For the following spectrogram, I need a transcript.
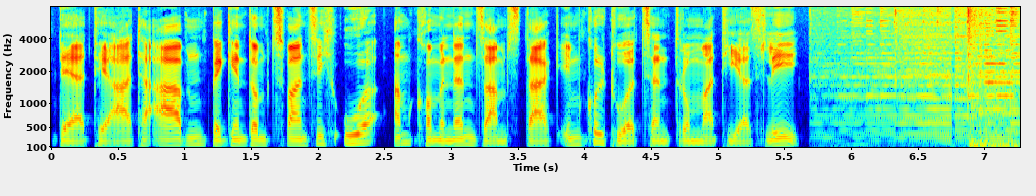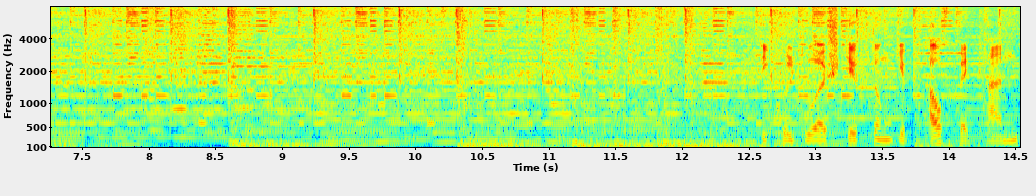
Der Theaterabend beginnt um 20 Uhr am kommenden Samstag im Kulturzentrum Matthias Lee. Die Kulturstiftung gibt auch bekannt,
